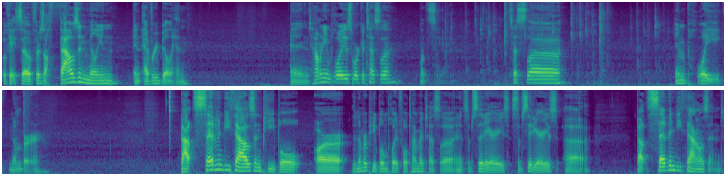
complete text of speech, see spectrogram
Okay, so if there's a thousand million in every billion, and how many employees work at Tesla? Let's see. Tesla employee number. About 70,000 people are the number of people employed full time by Tesla and its subsidiaries. Subsidiaries, uh, about 70,000.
